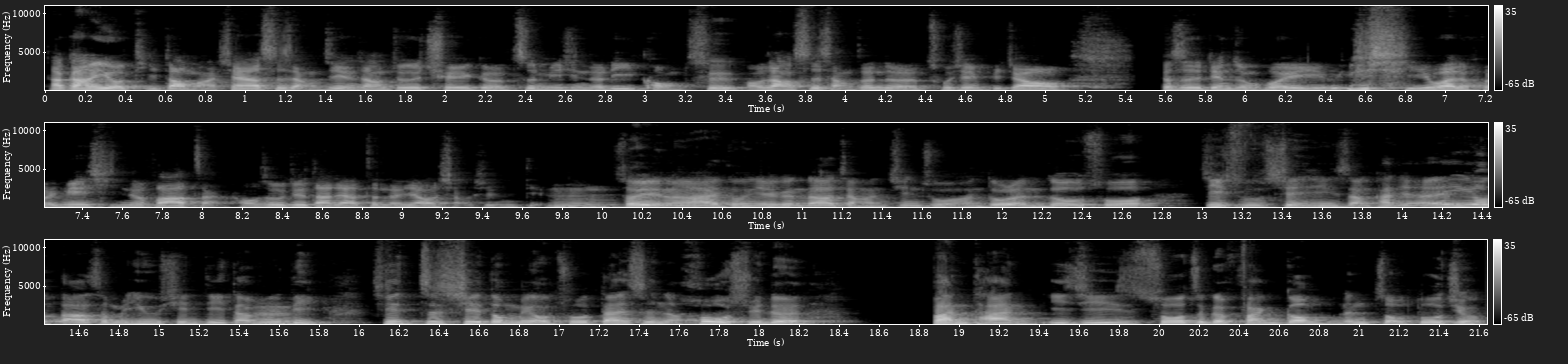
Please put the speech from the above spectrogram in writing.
那刚刚有提到嘛，现在市场基本上就是缺一个致命性的利空，是，哦，让市场真的出现比较就是联准会预期以外的毁灭性的发展，哦，所以我觉得大家真的要小心一点，嗯，所以呢，海豚也跟大家讲很清楚，很多人都说技术线型上看起来，哎，有打什么 U 型底 W 底，嗯，其实这些都没有错，但是呢，后续的。反弹以及说这个反攻能走多久？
